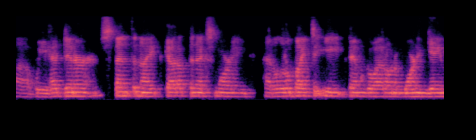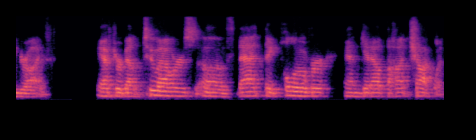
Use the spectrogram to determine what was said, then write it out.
Uh, we had dinner, spent the night, got up the next morning, had a little bite to eat, then go out on a morning game drive. After about two hours of that, they pull over and get out the hot chocolate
